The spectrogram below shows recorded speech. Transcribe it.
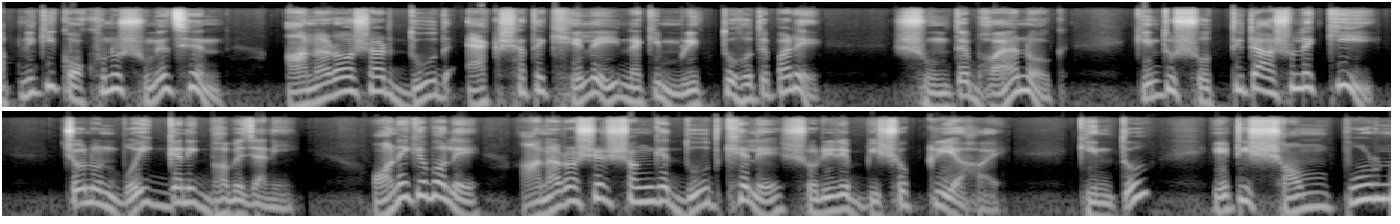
আপনি কি কখনো শুনেছেন, আনারস আর দুধ একসাথে খেলেই নাকি মৃত্যু হতে পারে? শুনতে ভয়ানক, কিন্তু সত্যিটা আসলে কি? চলুন বৈজ্ঞানিকভাবে জানি। অনেকে বলে, আনারসের সঙ্গে দুধ খেলে শরীরে বিষক্রিয়া হয়। কিন্তু এটি সম্পূর্ণ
